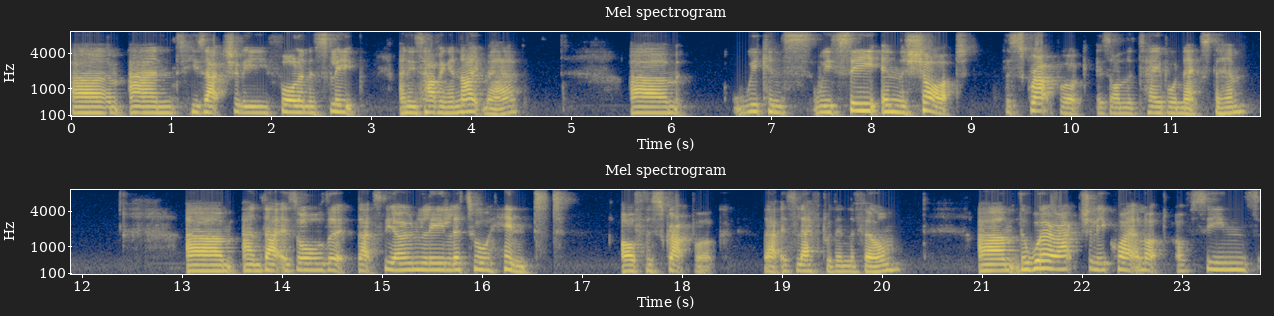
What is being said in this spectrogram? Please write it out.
um, and he's actually fallen asleep and he's having a nightmare. Um, we can we see in the shot the scrapbook is on the table next to him um, and that is all that that's the only little hint of the scrapbook that is left within the film um, there were actually quite a lot of scenes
